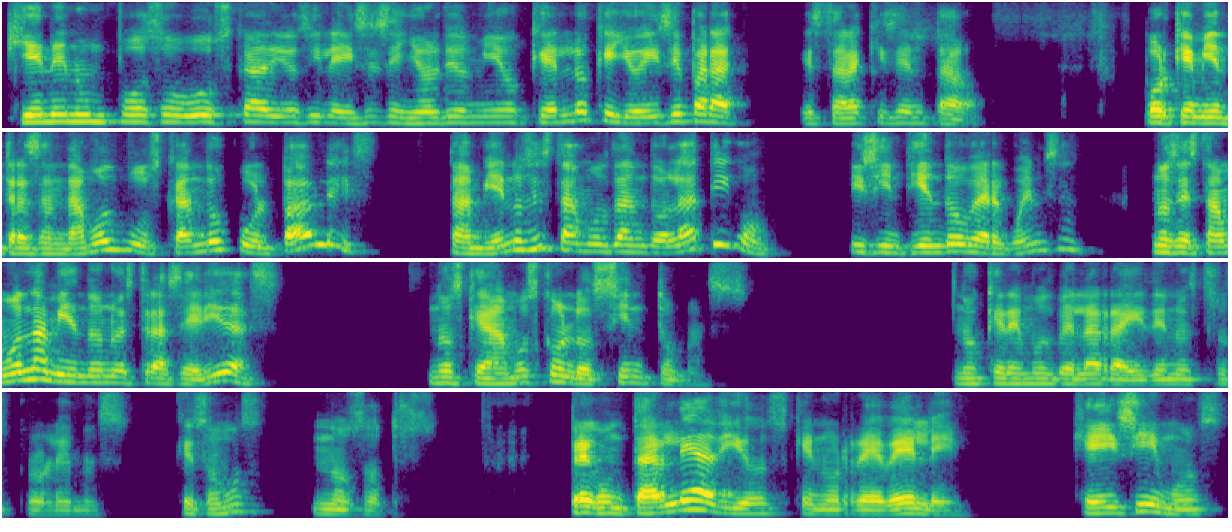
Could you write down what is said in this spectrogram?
¿Quién en un pozo busca a Dios y le dice, Señor Dios mío, ¿qué es lo que yo hice para estar aquí sentado? Porque mientras andamos buscando culpables, también nos estamos dando látigo y sintiendo vergüenza. Nos estamos lamiendo nuestras heridas. Nos quedamos con los síntomas. No queremos ver la raíz de nuestros problemas, que somos nosotros. Preguntarle a Dios que nos revele qué hicimos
